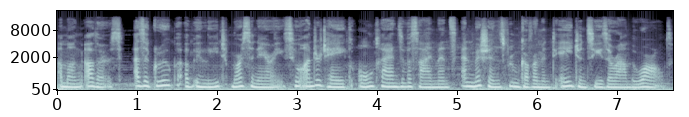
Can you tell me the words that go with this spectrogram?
among others, as a group of elite mercenaries who undertake all kinds of assignments and missions from government agencies around the world.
